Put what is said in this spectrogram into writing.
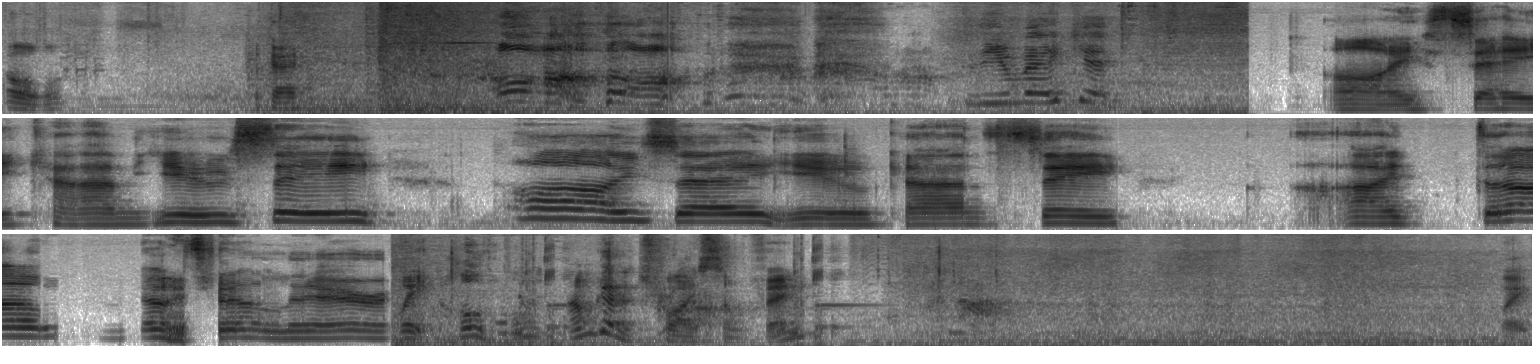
Oh. Okay. Oh! Did you make it? I say, can you see? I say, you can see. I don't know the lyric. Wait, hold on. I'm gonna try something. Wait.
